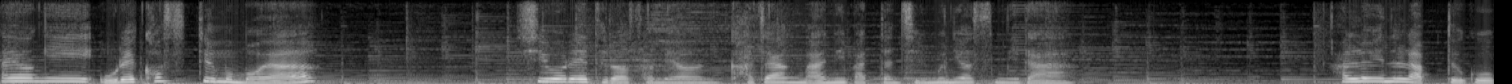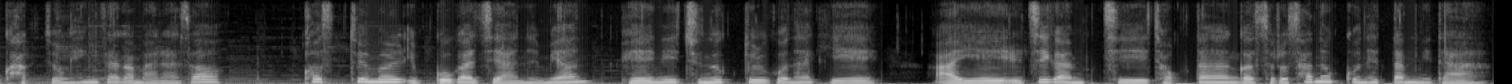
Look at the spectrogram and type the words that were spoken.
하영이 올해 커스튬은 뭐야? 10월에 들어서면 가장 많이 받던 질문이었습니다. 할로윈을 앞두고 각종 행사가 많아서 커스튬을 입고 가지 않으면 괜히 주눅 들곤 하기에 아예 일찌감치 적당한 것으로 사놓곤 했답니다.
